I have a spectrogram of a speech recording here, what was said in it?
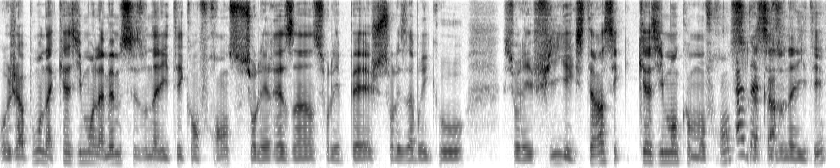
au Japon, on a quasiment la même saisonnalité qu'en France sur les raisins, sur les pêches, sur les abricots, sur les figues, etc. C'est quasiment comme en France, Ah, la saisonnalité.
